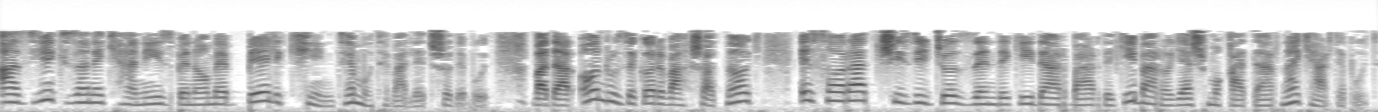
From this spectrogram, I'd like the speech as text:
از یک زن کنیز به نام بل کینته متولد شده بود و در آن روزگار وحشتناک اسارت چیزی جز زندگی در بردگی برایش مقدر نکرده بود.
